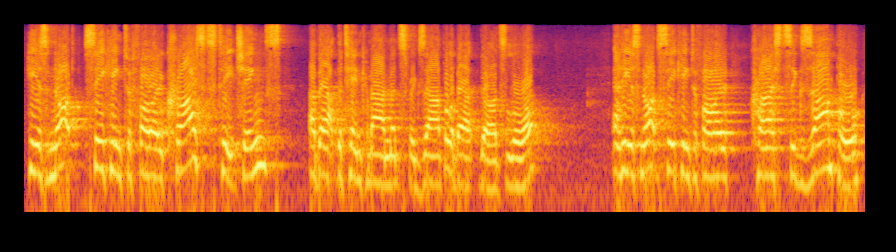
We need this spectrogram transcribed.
He is not seeking to follow Christ's teachings about the Ten Commandments, for example, about God's law. And he is not seeking to follow Christ's example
